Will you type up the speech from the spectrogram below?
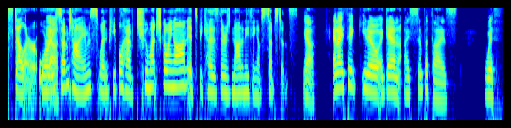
stellar or Yeah. sometimes when people have too much going on it's because there's not anything of substance Yeah. And I think, you know, again, I sympathize with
